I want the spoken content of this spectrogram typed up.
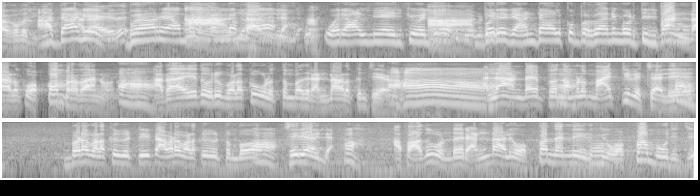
ഭഗവതി. അതാണ് വേറെ. ഒരാളിനെ ആയിരിക്കുമല്ലോ ഇവിടെ രണ്ടാൾക്കും പ്രധാനം കൊടുത്തിരിക്കും രണ്ടാൾക്കും ഒപ്പം പ്രധാനമാണ്. അതായത് ഒരു വിളക്ക് കൊളുത്തുമ്പോ അത് രണ്ടാൾക്കും ചേരണം. അല്ലാണ്ട് ഇപ്പൊ നമ്മൾ മാറ്റി വെച്ചാൽ ഇവിടെ വിളക്ക് കിട്ടിയിട്ട് അവിടെ വിളക്ക് കിട്ടുമ്പോ ശരിയാവില്ല. അപ്പൊ അതുകൊണ്ട് രണ്ടാളി ഒപ്പം തന്നെ ഇരുത്തി ഒപ്പം പൂജിച്ച്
